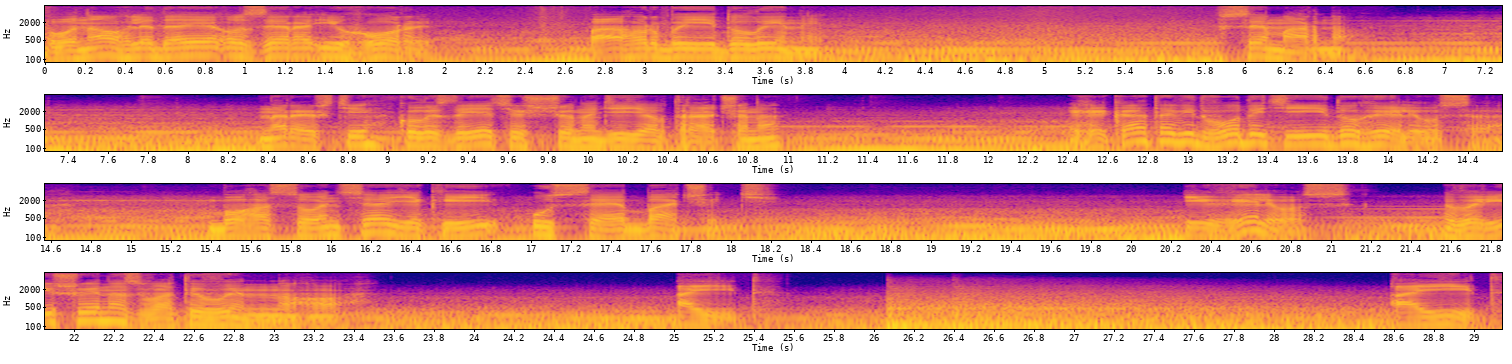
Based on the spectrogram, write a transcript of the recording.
вона оглядає озера і гори, пагорби і долини. Все марно. Нарешті, коли здається, що надія втрачена, Геката відводить її до Геліуса, бога сонця, який усе бачить. І Геліос вирішує назвати винного Аїд. Аїд,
